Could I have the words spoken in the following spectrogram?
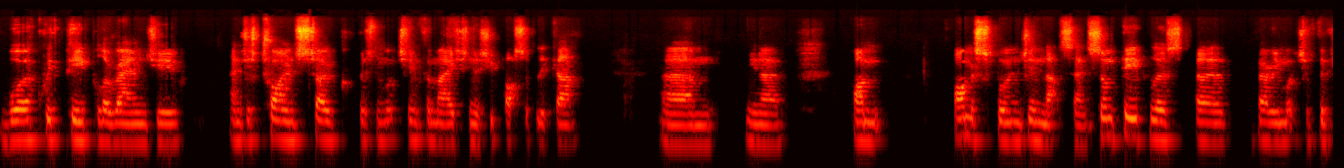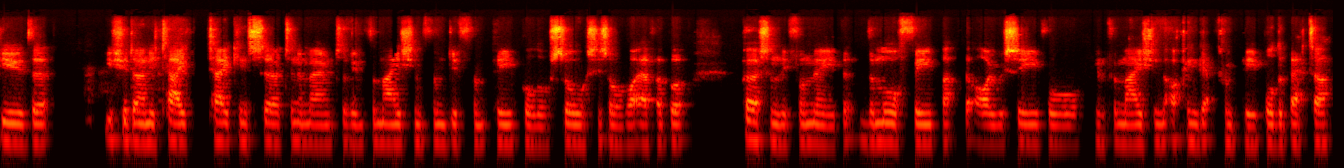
work with people around you, and just try and soak up as much information as you possibly can. Um, you know, I'm I'm a sponge in that sense. Some people are very much of the view that you should only take take in certain amount of information from different people or sources or whatever. But personally for me that the more feedback that I receive or information that I can get from people, the better.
